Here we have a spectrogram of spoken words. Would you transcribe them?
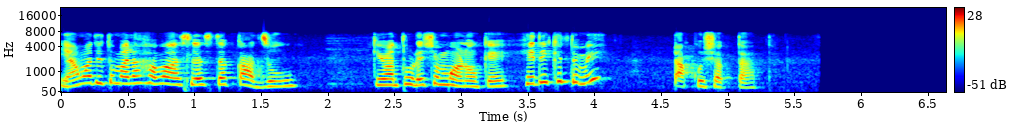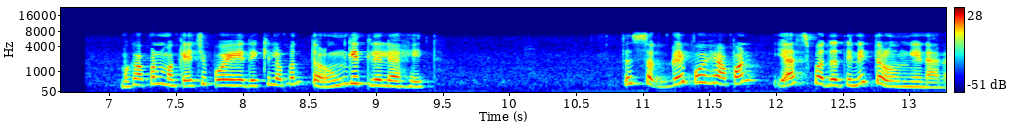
यामध्ये तुम्हाला हवं असल्यास तर काजू किंवा थोडेसे मणुके हे देखील तुम्ही टाकू शकतात. मग आपण मक्याचे पोहे देखील आपण तळून घेतलेले आहेत. तर सगळे पोहे आपण याच पद्धतीने तळून घेणार.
